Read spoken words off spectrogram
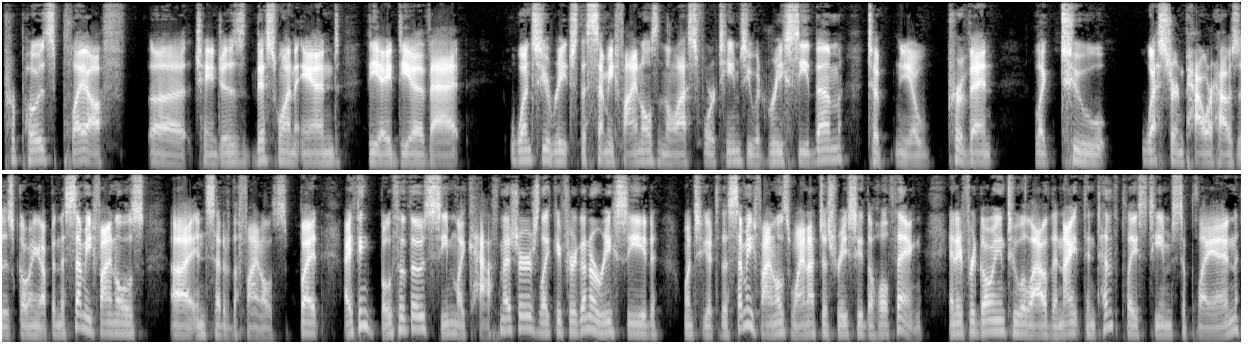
proposed playoff uh, changes, this one and the idea that once you reach the semifinals in the last four teams, you would reseed them to you know prevent like two Western powerhouses going up in the semifinals uh, instead of the finals. But I think both of those seem like half measures. Like if you're going to reseed once you get to the semifinals, why not just reseed the whole thing? And if you're going to allow the ninth and tenth place teams to play in,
